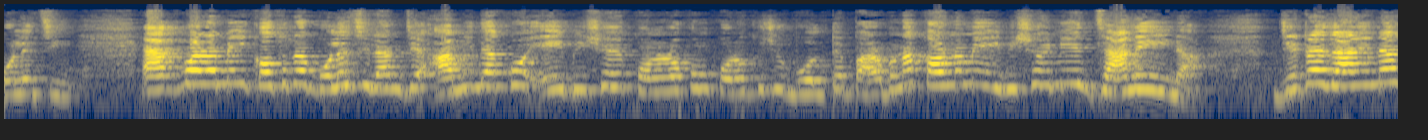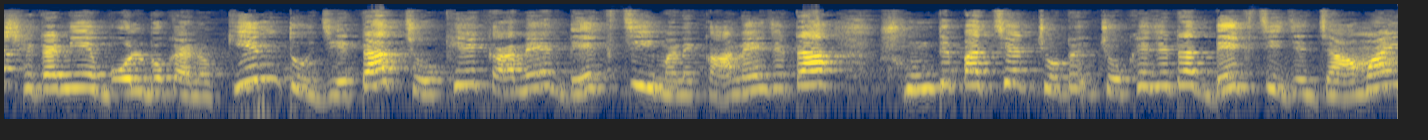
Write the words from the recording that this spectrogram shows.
বলেছি। একবার আমি এই কথাটা বলেছিলাম যে আমি দেখো এই বিষয়ে কোনো রকম কোনো কিছু বলতে পারব না, কারণ আমি এই বিষয় নিয়ে জানিই না। যেটা জানি না সেটা নিয়ে বলব কেন? কিন্তু যেটা চোখে কানে দেখছি মানে কানে যেটা শুনতে পাচ্ছি আর চোখে যেটা দেখছি যে জামাই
